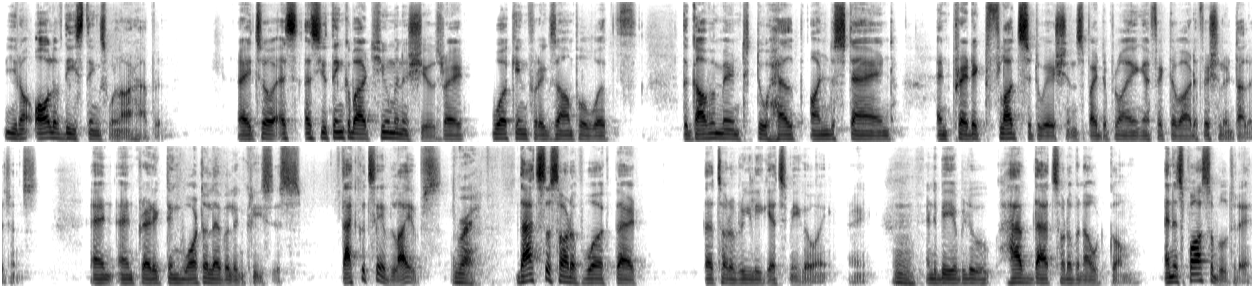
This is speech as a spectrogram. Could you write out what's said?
you know, all of these things will not happen. Right? So as, as you think about human issues, right? Working, for example, with the government to help understand and predict flood situations by deploying effective artificial intelligence and, and predicting water level increases. That could save lives. Right. that's the sort of work that that sort of really gets me going right? Hmm. And to be able to have that sort of an outcome. And it's possible today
